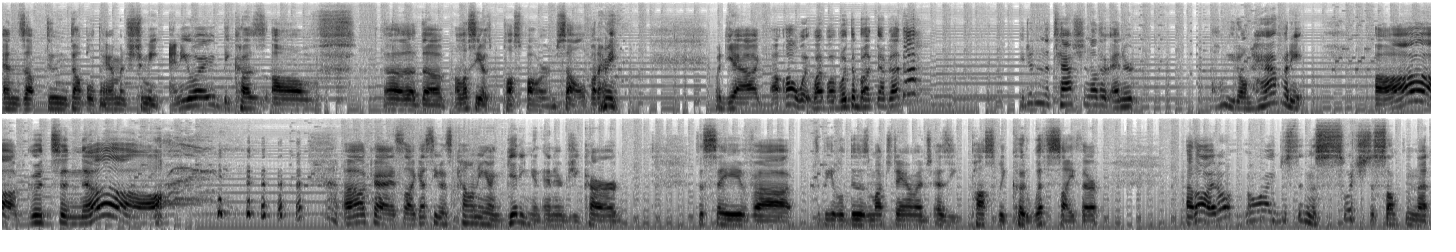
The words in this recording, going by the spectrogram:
ends up doing double damage to me anyway, because of uh, the unless he has plus power himself, but I mean, but yeah. Oh wait, what? What? What the bug? You didn't attach another enter. Oh, you don't have any. Oh, good to know. okay, so I guess he was counting on getting an energy card to save, uh, to be able to do as much damage as he possibly could with Scyther. Although I don't know why I just didn't switch to something that,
